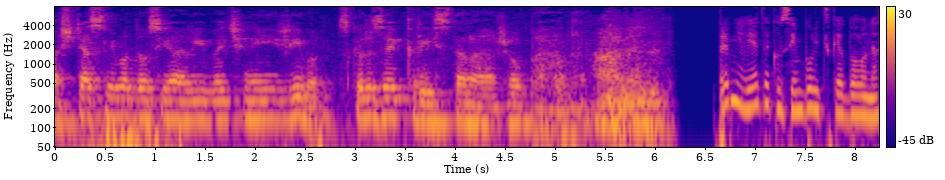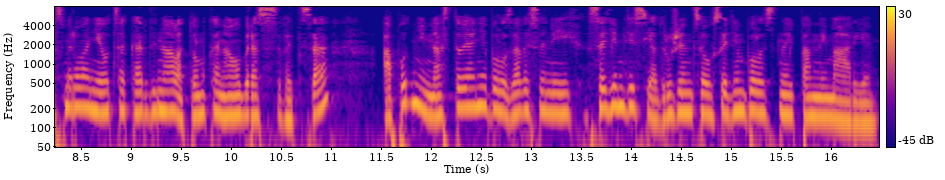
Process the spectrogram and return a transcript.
a šťastlivo dosiahli väčší život skrze Krista nášho Pána. Amen. Pre mňa viac ako symbolické bolo nasmerovanie otca kardinála Tomka na obraz svetca a pod ním nastojane bolo zavesených 70 ružencov sedem bolestnej panny Márie.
